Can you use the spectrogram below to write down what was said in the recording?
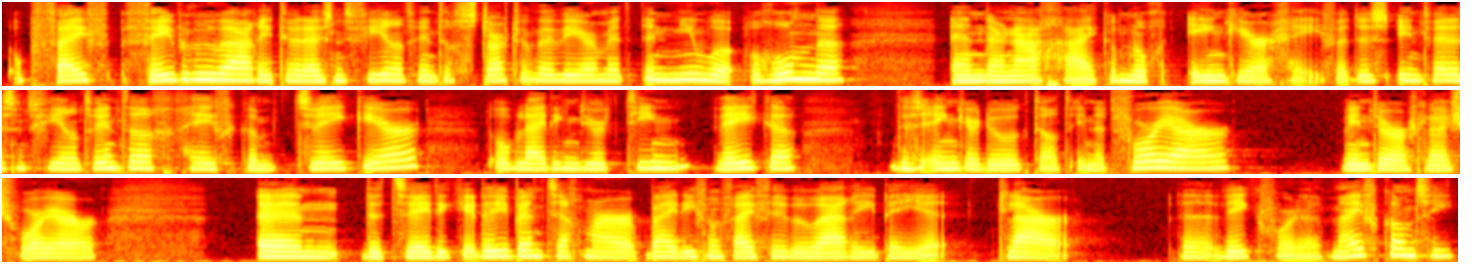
Op 5 februari 2024 starten we weer met een nieuwe ronde. En daarna ga ik hem nog één keer geven. Dus in 2024 geef ik hem twee keer. De opleiding duurt 10 weken. Dus één keer doe ik dat in het voorjaar. Winter slash voorjaar. En de tweede keer, je bent zeg maar bij die van 5 februari ben je klaar de week voor de meivakantie.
